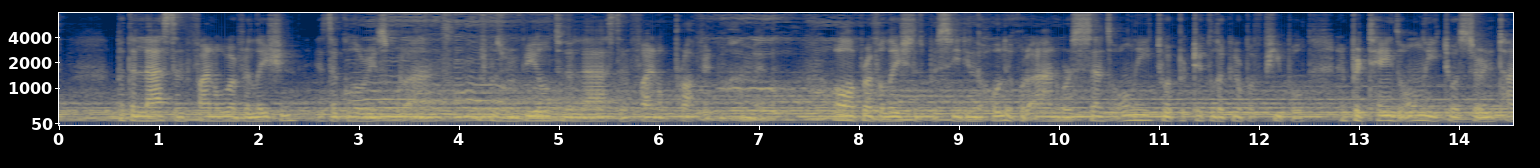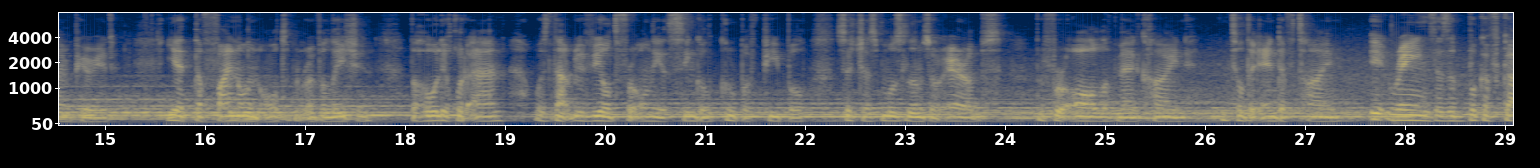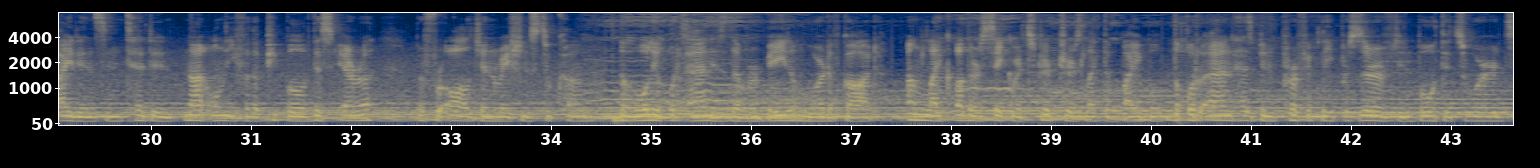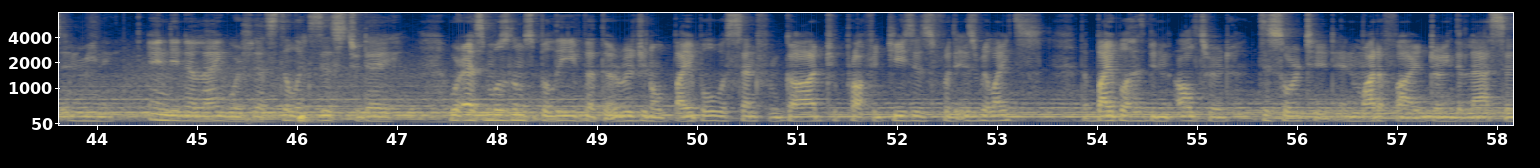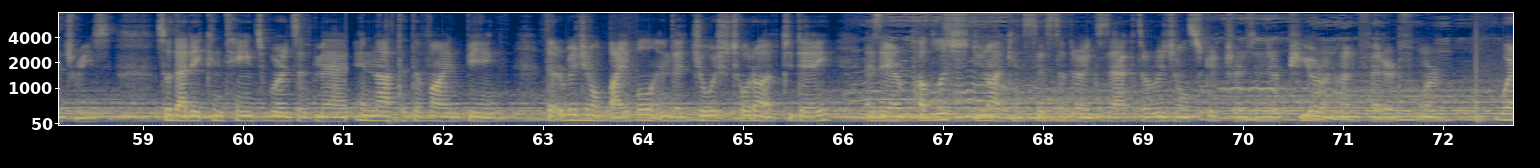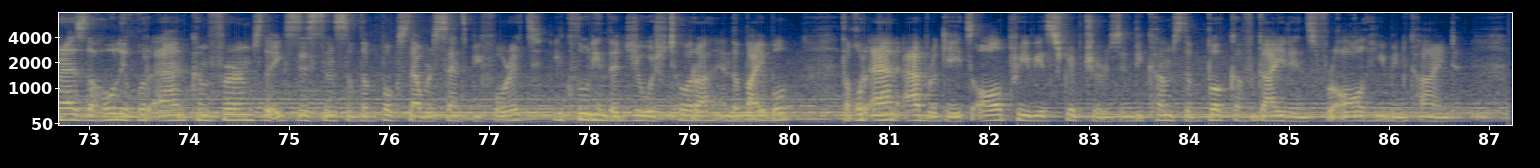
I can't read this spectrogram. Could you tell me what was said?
but the last and final revelation is the glorious Quran, which was revealed to the last and final prophet Muhammad. All revelations preceding the Holy Quran were sent only to a particular group of people and pertained only to a certain time period. Yet the final and ultimate revelation, the Holy Quran, was not revealed for only a single group of people, such as Muslims or Arabs, but for all of mankind until the end of time. It reigns as a book of guidance intended not only for the people of this era, but for all generations to come. The Holy Quran is the verbatim word of God, Unlike other sacred scriptures like the Bible, the Quran has been perfectly preserved in both its words and meaning, and in a language that still exists today. Whereas Muslims believe that the original Bible was sent from God to Prophet Jesus for the Israelites, the Bible has been altered, distorted, and modified during the last centuries so that it contains words of man and not the divine being. The original Bible and the Jewish Torah of today, as they are published, do not consist of their exact original scriptures in their pure and unfettered form. Whereas the Holy Quran confirms the existence of the books that were sent before it, including the Jewish Torah and the Bible, the Quran abrogates all previous scriptures and becomes the book of guidance for all humankind.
